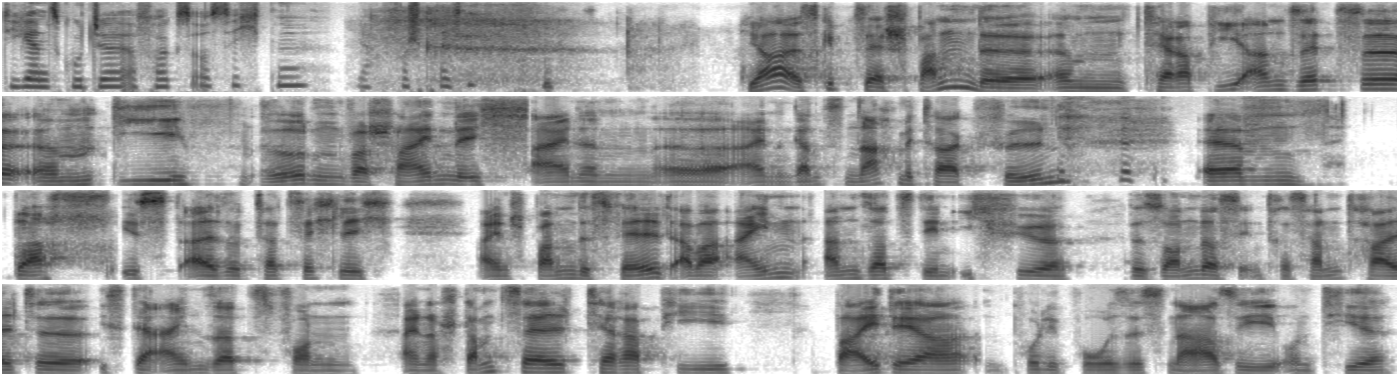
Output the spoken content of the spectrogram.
die ganz gute Erfolgsaussichten ja, versprechen? Ja, es gibt sehr spannende ähm, Therapieansätze, ähm, die würden wahrscheinlich einen, äh, einen ganzen Nachmittag füllen. ähm, das ist also tatsächlich ein spannendes Feld, aber ein Ansatz, den ich für besonders interessant halte, ist der Einsatz von einer Stammzelltherapie bei der Polyposis nasi und hier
